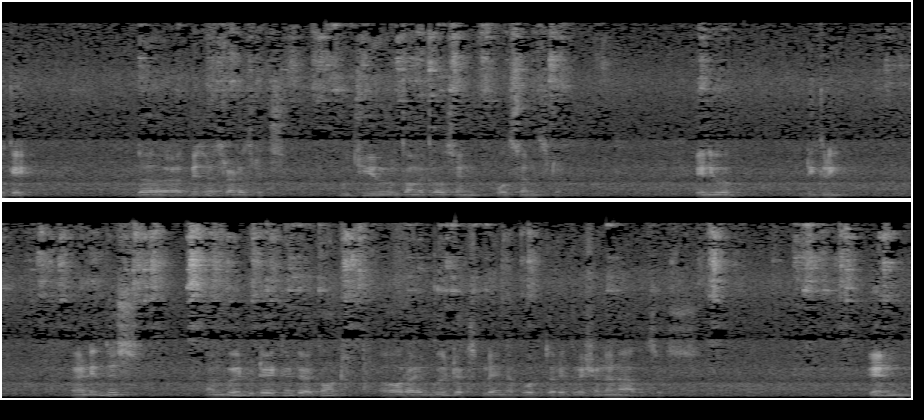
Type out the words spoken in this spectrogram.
Okay, the business statistics which you will come across in fourth semester in your degree. And in this, I'm going to take into account or I am going to explain about the regression analysis. In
